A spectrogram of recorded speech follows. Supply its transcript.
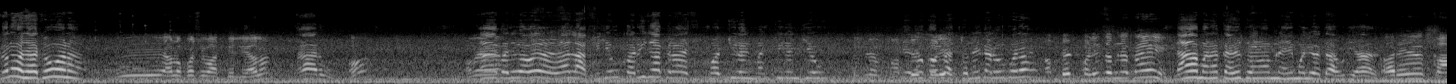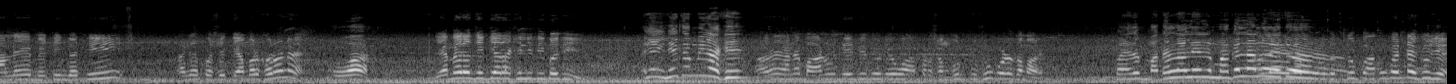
કનો છે જોવો ને એ હાલો પછી વાત કરી લે હાલો. સારું હો? હવે બધું હવે આ લાફી જેવું કર્યું છે પેલા મંચુરિયન મંચુરિયન જેવું. તમને અપડેટ પડી નહીં કરવું પડે. અપડેટ પડી તમને કઈ? ના મને કહ્યું તો આમ નહીં મળ્યો હતા સુધી હાલ. અરે કાલે મીટિંગ હતી અને પછી ગેમર ખરો ને? ઓવા ગેમરે જગ્યા રાખી લીધી બધી. અરે એને કેમ નહીં રાખી? અરે અને બાનું દે દીધું ને એવું આપણે સંપૂર્ણ પૂછવું પડે તમારે? પણ એ તો મગનલાલ મગનલાલ એ તો બધું પાકું કરી નાખ્યું છે.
